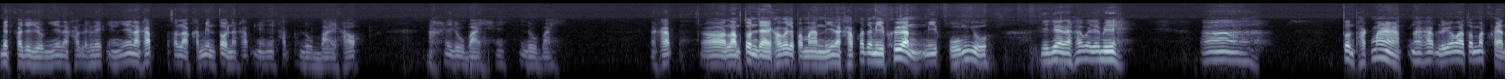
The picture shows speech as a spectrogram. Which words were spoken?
เม็ดเขาจะอยู่อย่างนี้นะครับ เล็กๆ อย่างนี้นะครับสำหรับขมิ้นต้นนะครับนี่นี่ครับดูใบเขาให้ดูใบให้ดูใบนะครับลำต้นใหญ่เขาก็จะประมาณนี้นะครับ ก็จะมีเพื่อนมีฝูงอยู่เยอะๆนะครับ ก็จะมีอ่า ต้นผักมาดนะครับ หรือว่าต้นมะแขวน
